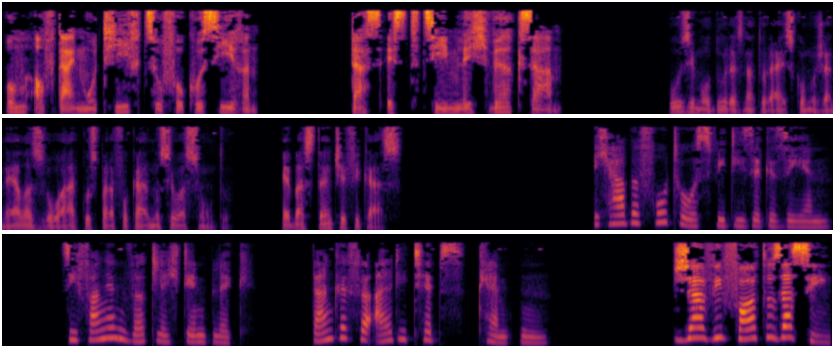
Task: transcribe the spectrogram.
um auf dein Motiv zu fokussieren. Das ist ziemlich wirksam. Use molduras naturais como janelas ou arcos para focar no seu assunto. É bastante eficaz. Ich habe Fotos wie diese gesehen. Sie fangen wirklich den Blick. Danke für all die Tipps, Campton. Já vi fotos assim.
